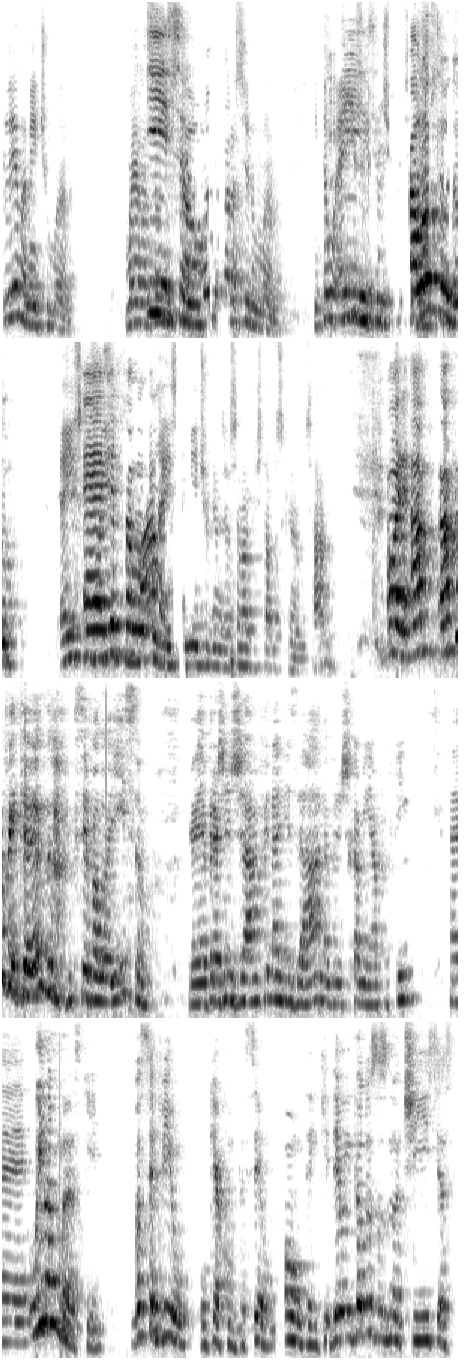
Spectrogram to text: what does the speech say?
plenamente humana. Uma relação isso. de ser humano para ser humano. Então, é isso, isso que a gente precisa. Falou tudo. É isso que é, você falou esse ambiente organizacional que a gente está buscando, sabe? Olha, a, aproveitando que você falou isso, é, para a gente já finalizar, né, para a gente caminhar para o fim, é, o Elon Musk, você viu o que aconteceu ontem, que deu em todas as notícias,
